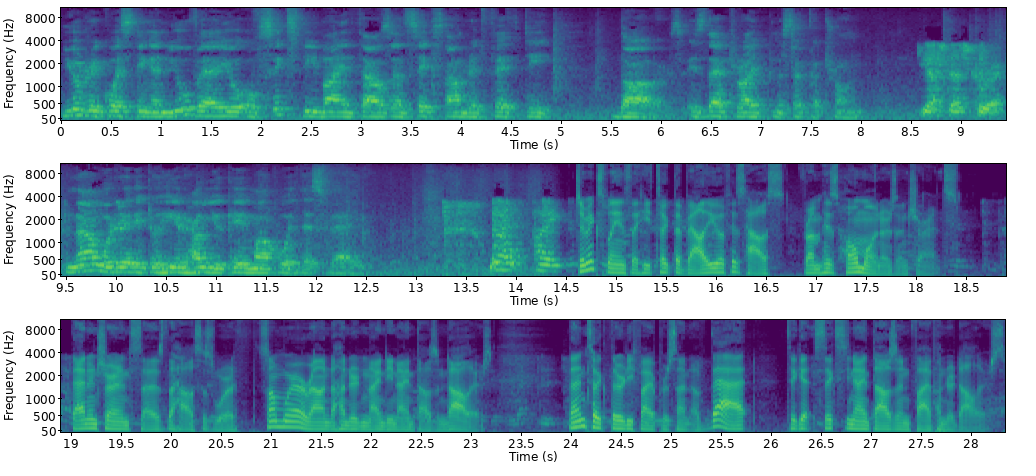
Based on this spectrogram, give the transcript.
You're requesting a new value of $69,650. Is that right, Mr. Catrone? Yes, that's correct. Now we're ready to hear how you came up with this value. Well, I. Jim explains that he took the value of his house from his homeowner's insurance. That insurance says the house is worth somewhere around $199,000. Then took 35% of that to get $69,500.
